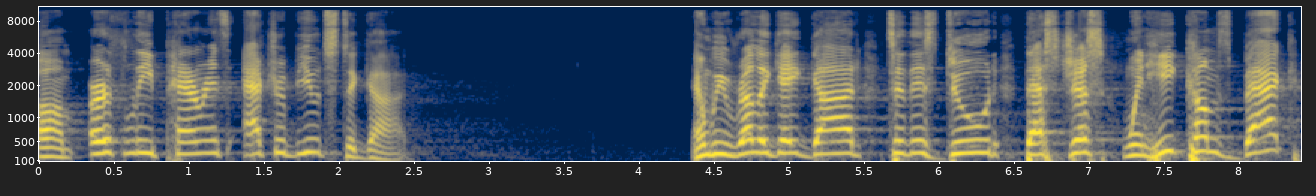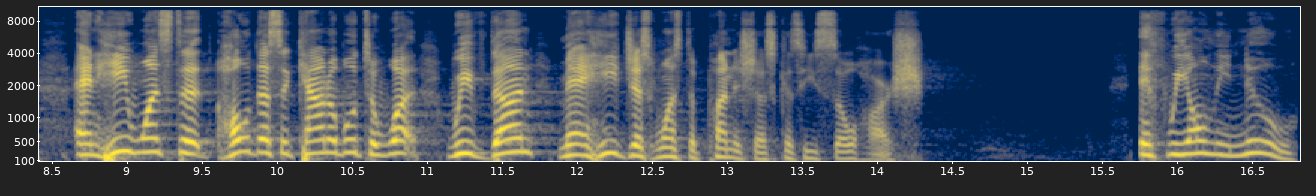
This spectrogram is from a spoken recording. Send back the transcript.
um, earthly parents' attributes to God. And we relegate God to this dude that's just when he comes back and he wants to hold us accountable to what we've done, man, he just wants to punish us because he's so harsh. If we only knew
